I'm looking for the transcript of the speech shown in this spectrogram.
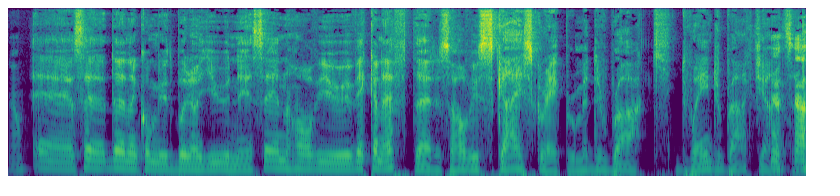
Ja. Eh, sen, den kommer ut i början av juni. Sen har vi ju veckan efter så har vi ju Skyscraper med The Rock. Dwayne The Rock Johnson.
